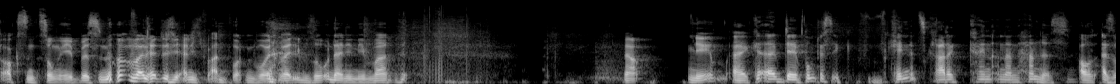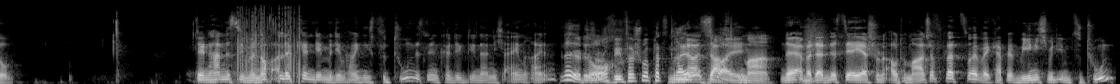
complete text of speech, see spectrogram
Ochsenzunge gebissen, weil er das ja nicht beantworten wollte, weil ihm so unangenehm war. Ja. Nee, äh, äh, der Punkt ist, ich kenne jetzt gerade keinen anderen Hannes. Au- Also, den Hannes, den wir noch alle kennen, den, mit dem habe ich nichts zu tun, deswegen könnt ihr den da nicht einreihen. Naja, das ist auf jeden Fall schon mal Platz 3 Na, oder sagt 2. mal. Naja, aber dann ist der ja schon automatisch auf Platz zwei, weil ich habe ja wenig mit ihm zu tun.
